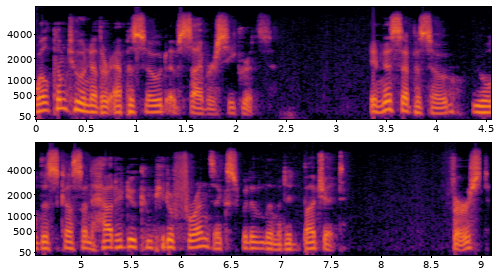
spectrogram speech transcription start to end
Welcome to another episode of Cyber Secrets. In this episode, we will discuss on how to do computer forensics with a limited budget. First,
